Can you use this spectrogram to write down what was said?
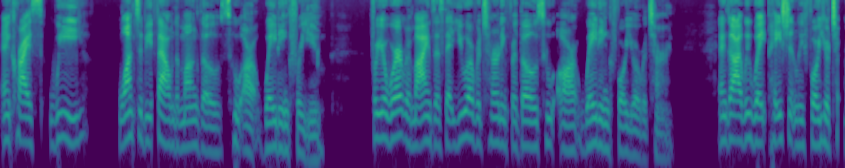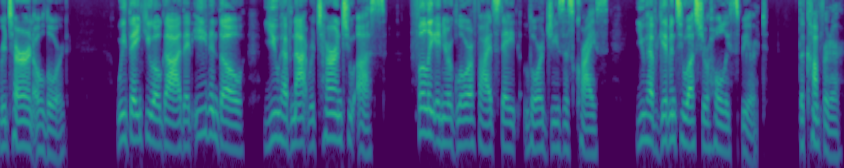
And Christ, we want to be found among those who are waiting for you. For your word reminds us that you are returning for those who are waiting for your return. And God, we wait patiently for your t- return, O Lord. We thank you, O God, that even though you have not returned to us fully in your glorified state, Lord Jesus Christ, you have given to us your Holy Spirit, the Comforter,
